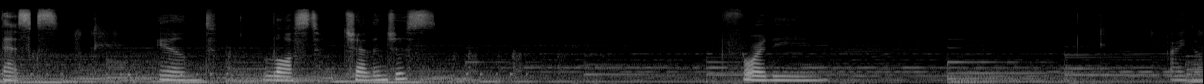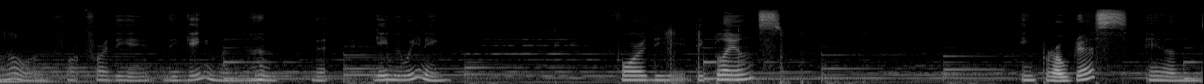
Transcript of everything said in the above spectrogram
tasks and lost challenges. For the I don't know for for the the game the game winning. For the the plans in progress and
